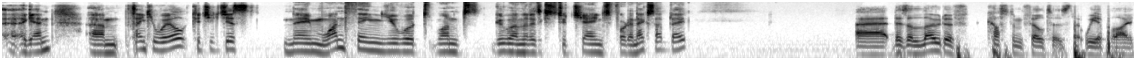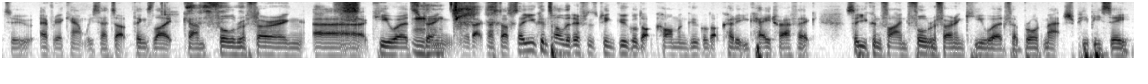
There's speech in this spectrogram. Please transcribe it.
again. Um, thank you, Will. Could you just name one thing you would want Google Analytics to change for the next update? Uh, there's a load of custom filters that we apply to every account we set up. Things like um, full referring, uh, keyword string, mm-hmm. you know, that kind of stuff. So you can tell the difference between Google.com and Google.co.uk traffic. So you can find full referring keyword for broad match PPC.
